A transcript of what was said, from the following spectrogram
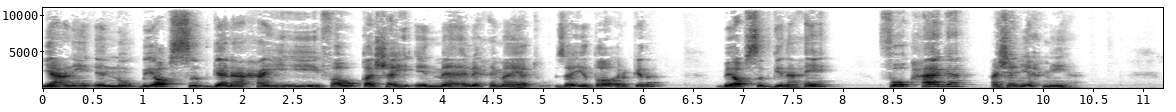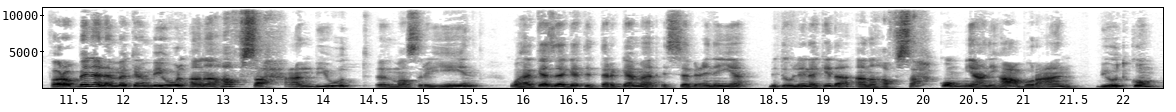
يعني إنه بيبسط جناحيه فوق شيء ما لحمايته زي طائر كده بيبسط جناحيه فوق حاجة عشان يحميها. فربنا لما كان بيقول أنا هفصح عن بيوت المصريين وهكذا جت الترجمة السبعينية بتقول لنا كده أنا هفصحكم يعني هعبر عن بيوتكم.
